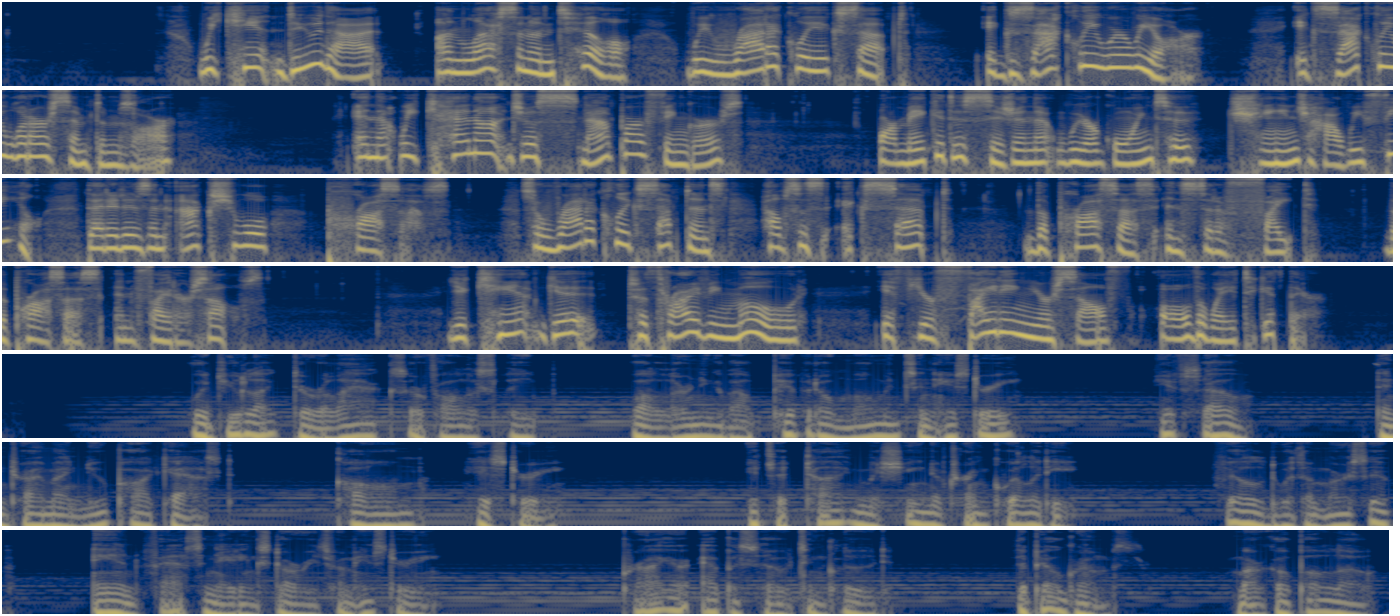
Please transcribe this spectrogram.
We can't do that unless and until we radically accept exactly where we are, exactly what our symptoms are, and that we cannot just snap our fingers or make a decision that we are going to change how we feel, that it is an actual process. So, radical acceptance helps us accept the process instead of fight the process and fight ourselves. You can't get to thriving mode if you're fighting yourself all the way to get there. Would you like to relax or fall asleep while learning about pivotal moments in history? If so, then try my new podcast, Calm History. It's a time machine of tranquility filled with immersive and fascinating stories from history. Prior episodes include The Pilgrims, Marco Polo,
